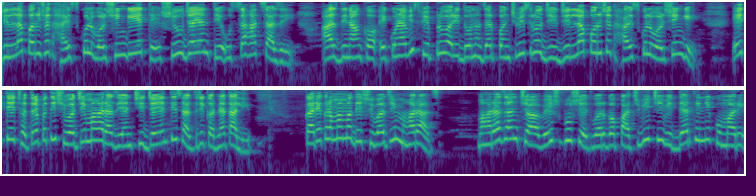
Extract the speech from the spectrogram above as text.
जिल्हा परिषद हायस्कूल वळशिंगे येथे शिवजयंती उत्साहात साजरी. आज दिनांक एकोणावीस फेब्रुवारी दोन हजार पंचवीस रोजी जिल्हा परिषद हायस्कूल वळशिंगे येथे छत्रपती शिवाजी महाराज यांची जयंती साजरी करण्यात आली. कार्यक्रमामध्ये शिवाजी महाराज महाराजांच्या वेशभूषेत वर्ग पाचवीची विद्यार्थिनी कुमारी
